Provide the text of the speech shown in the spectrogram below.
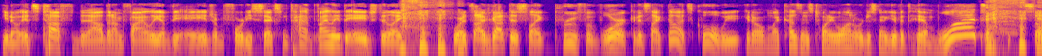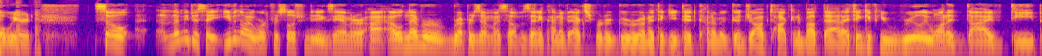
you know, it's tough now that I'm finally of the age. I'm 46. I'm t- finally at the age to like where it's I've got this like proof of work, and it's like, no, it's cool. We, you know, my cousin's 21. We're just gonna give it to him. What? so weird. So uh, let me just say, even though I work for Social Media Examiner, I, I, will never represent myself as any kind of expert or guru, and I think you did kind of a good job talking about that. I think if you really want to dive deep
